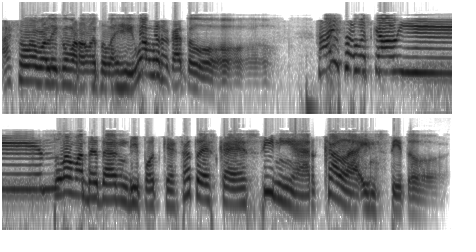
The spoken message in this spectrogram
Assalamualaikum warahmatullahi wabarakatuh. Hai sobat Kalin. Selamat datang di podcast 1 SKS Siniar Kala Institut.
